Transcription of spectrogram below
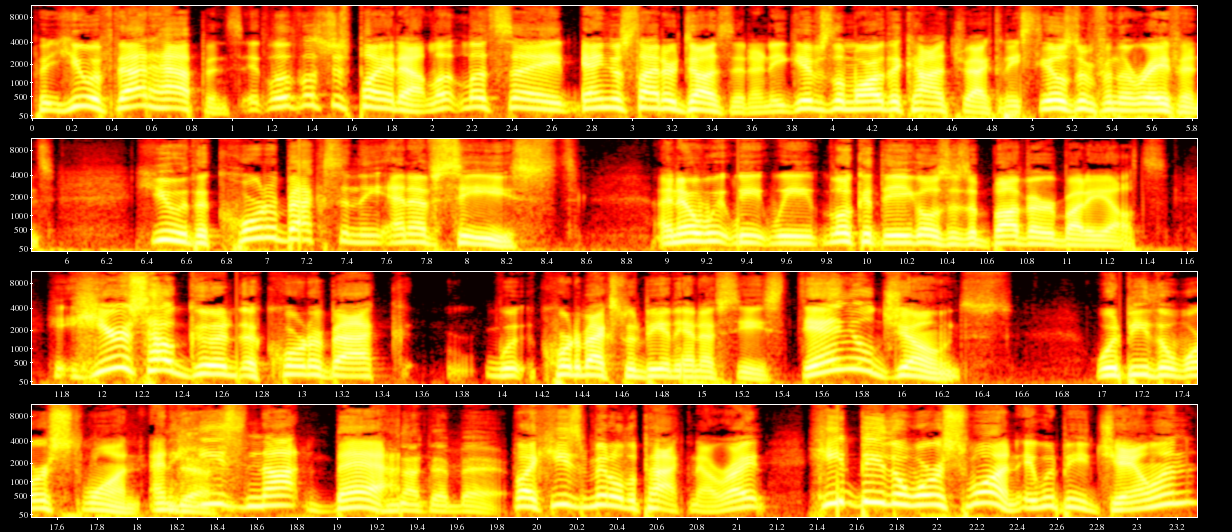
But Hugh, if that happens, it, let, us just play it out. Let, let's say Daniel Snyder does it and he gives Lamar the contract and he steals him from the Ravens. Hugh, the quarterbacks in the NFC East. I know we, we, we look at the Eagles as above everybody else. Here's how good the quarterback quarterbacks would be in the NFCs. Daniel Jones would be the worst one, and yeah. he's not bad. He's not that bad. Like he's middle of the pack now, right? He'd be the worst one. It would be Jalen,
